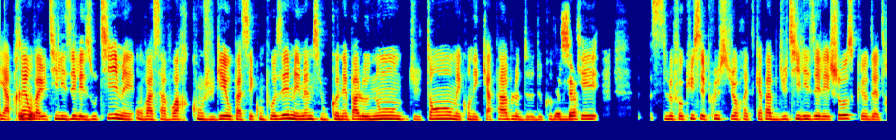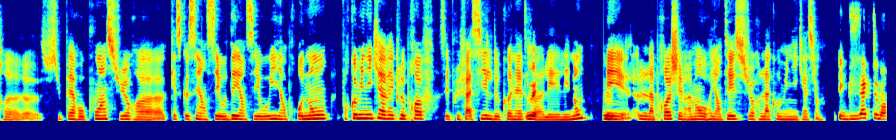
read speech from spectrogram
Et après, on va utiliser les outils, mais on va savoir conjuguer au passé composé. Mais même si on connaît pas le nom du temps, mais qu'on est capable de, de communiquer, le focus est plus sur être capable d'utiliser les choses que d'être euh, super au point sur euh, qu'est-ce que c'est un COD, un COI, un pronom. Pour communiquer avec le prof, c'est plus facile de connaître euh, les, les, noms, mais l'approche est vraiment orientée sur la communication. Exactement.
